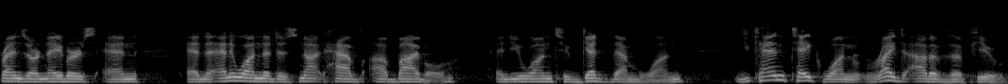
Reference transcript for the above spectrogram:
friends or neighbors, and and anyone that does not have a Bible, and you want to get them one, you can take one right out of the pew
